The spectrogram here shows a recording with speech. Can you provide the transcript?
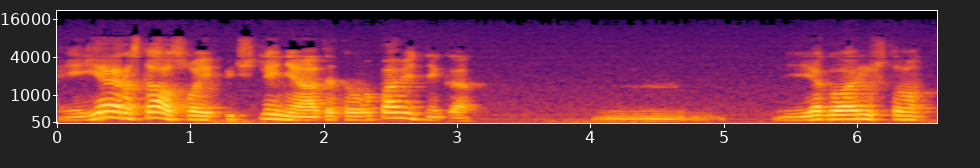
И я рассказал свои впечатления от этого памятника. Я говорю, что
